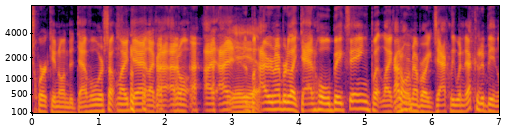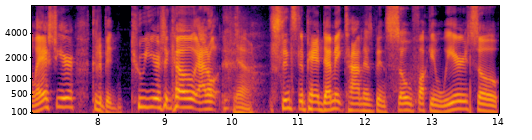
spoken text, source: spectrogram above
twerking on the devil or something like that. Like I, I don't I I, Yeah, yeah. I remember like that whole big thing, but like I don't mm-hmm. remember exactly when that could have been last year, could have been two years ago. I don't Yeah. since the pandemic time has been so fucking weird so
